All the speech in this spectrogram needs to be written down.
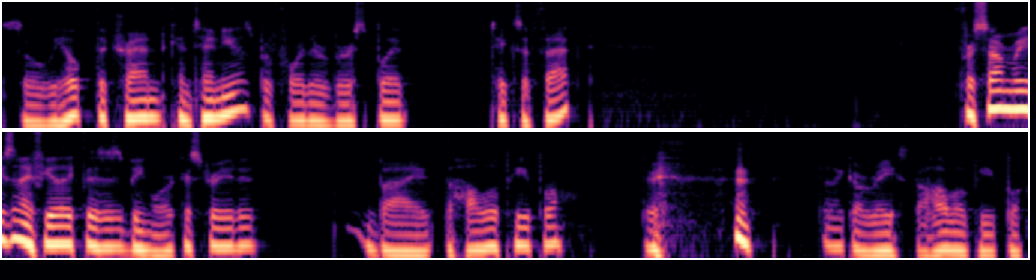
So we hope the trend continues before the reverse split takes effect. For some reason, I feel like this is being orchestrated by the hollow people. They're, they're like a race, the hollow people.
